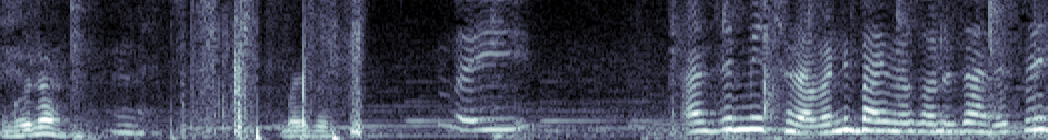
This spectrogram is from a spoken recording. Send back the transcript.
गयो ल बाई बाई आज मेरो छोरा पनि बाहिर गर्नु जाँदैछ है?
